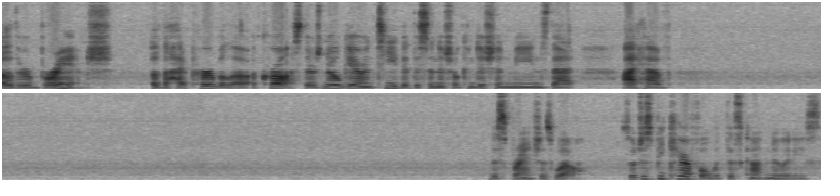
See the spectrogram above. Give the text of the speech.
other branch of the hyperbola across. There's no guarantee that this initial condition means that I have this branch as well. So just be careful with discontinuities.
